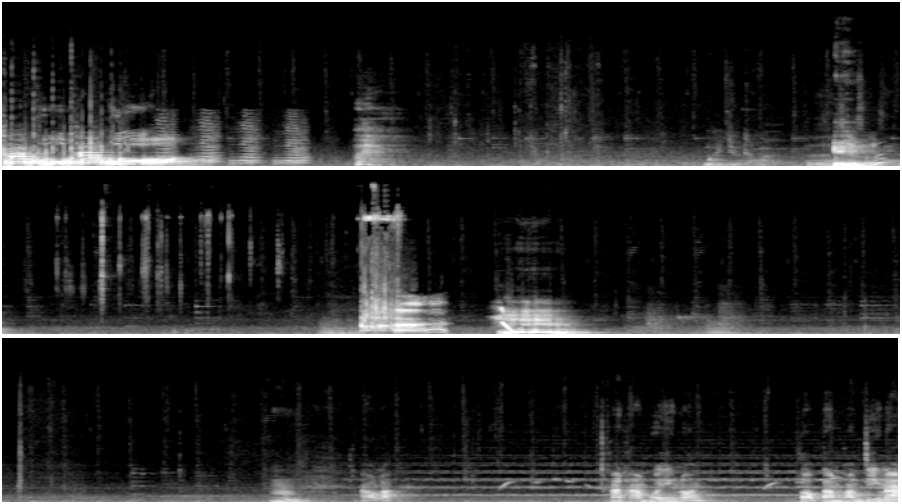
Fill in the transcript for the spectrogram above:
ข้าครูข้าครูอ๋อไม่เยอะจังวะเออสี่สิบแล้วอืม เอาล่ะ ข้าถามพวกเองหน่อย ตอบตามความจริงนะ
